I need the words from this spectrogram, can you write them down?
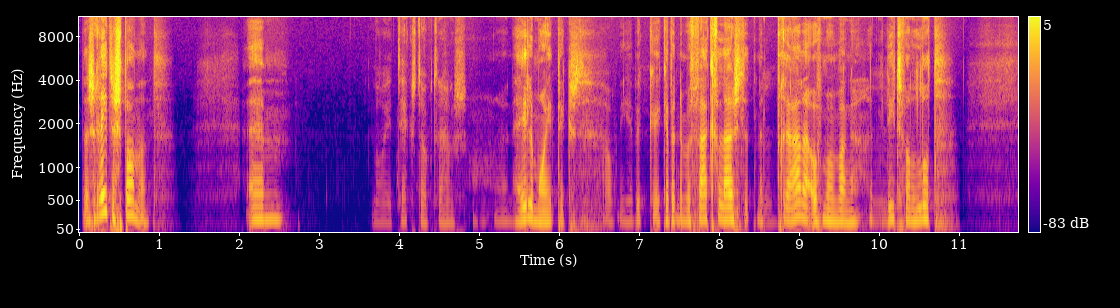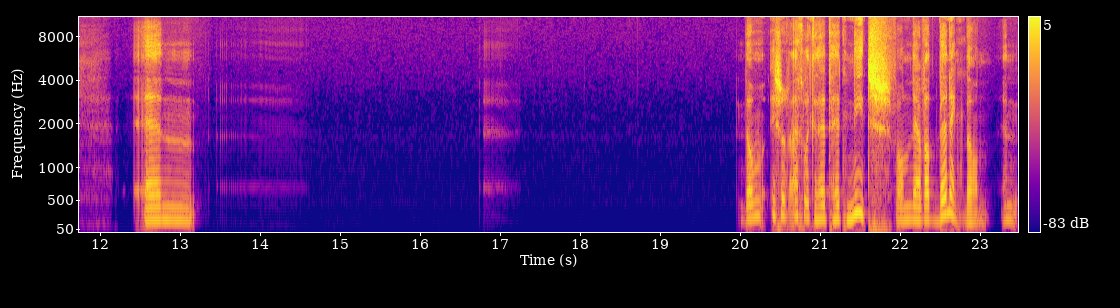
dat is rete spannend. Ehm, Mooie tekst ook trouwens. een hele mooie tekst. Oh. Die heb ik, ik heb het nummer vaak geluisterd met Mm. tranen over mijn wangen. Het lied van Lot. En dan is er eigenlijk het, het niets van, ja, wat ben ik dan? En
